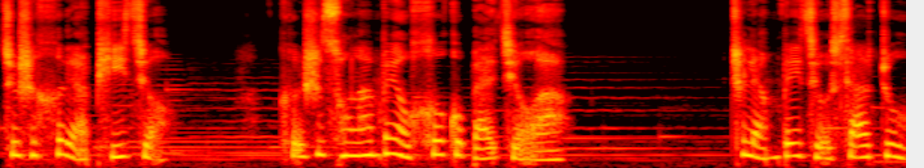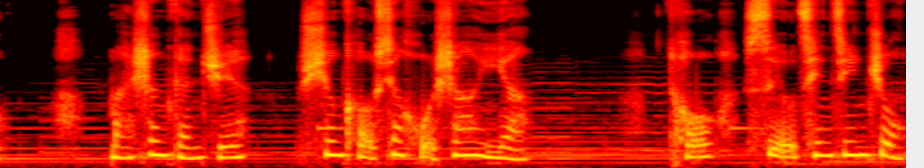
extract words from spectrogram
就是喝点啤酒，可是从来没有喝过白酒啊。这两杯酒下肚，马上感觉。胸口像火烧一样，头似有千斤重，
